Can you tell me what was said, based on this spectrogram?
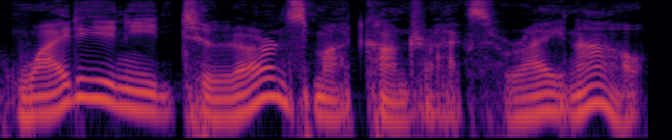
why do you need to learn smart contracts right now?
